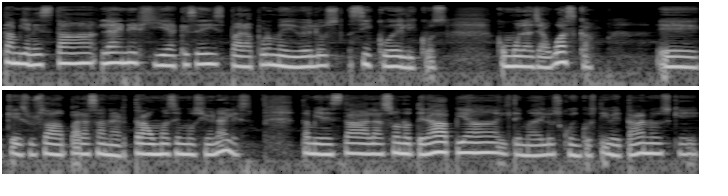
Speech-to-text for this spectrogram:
también está la energía que se dispara por medio de los psicodélicos, como la ayahuasca, eh, que es usada para sanar traumas emocionales. También está la sonoterapia, el tema de los cuencos tibetanos, que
